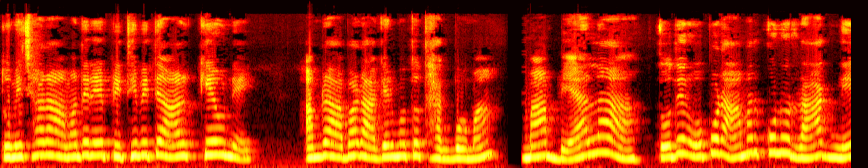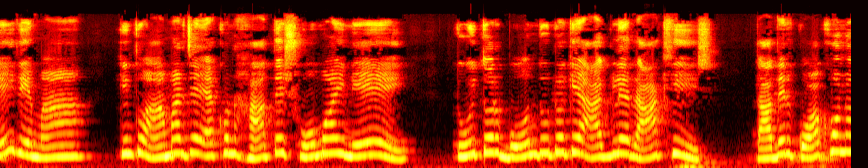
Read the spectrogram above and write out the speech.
তুমি ছাড়া আমাদের এই পৃথিবীতে আর কেউ নেই। আমরা আবার আগের মতো থাকব, মা। মা, বেলা, তোদের ওপর আমার কোনো রাগ নেই রে, মা। কিন্তু আমার যে এখন হাতে সময় নেই। তুই তোর বোন দুটোকে আগলে রাখিস। তাদের কখনো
